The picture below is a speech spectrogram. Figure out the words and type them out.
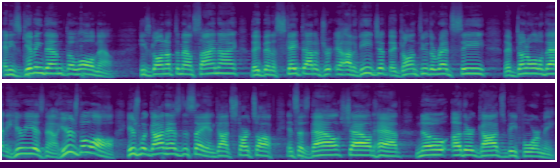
and he's giving them the law now. He's gone up to Mount Sinai. They've been escaped out of, out of Egypt. They've gone through the Red Sea. They've done all of that. And here he is now. Here's the law. Here's what God has to say. And God starts off and says, Thou shalt have no other gods before me.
